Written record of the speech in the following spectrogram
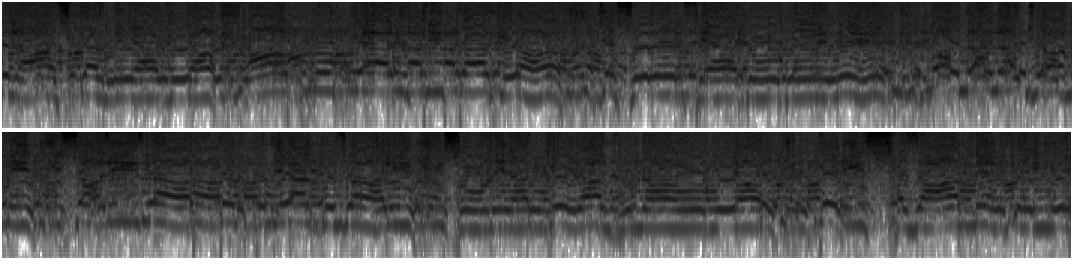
تلاش کر لیا گیا، آپ نو قید کیتا گیا جس ویلے قید ہو گئے نے۔ مولانا جامی ساری رات تڑپدیا گزاری سونے کیڑا گناہ ہو گیا ہے، کیڑی سزا مل گئی ہے۔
